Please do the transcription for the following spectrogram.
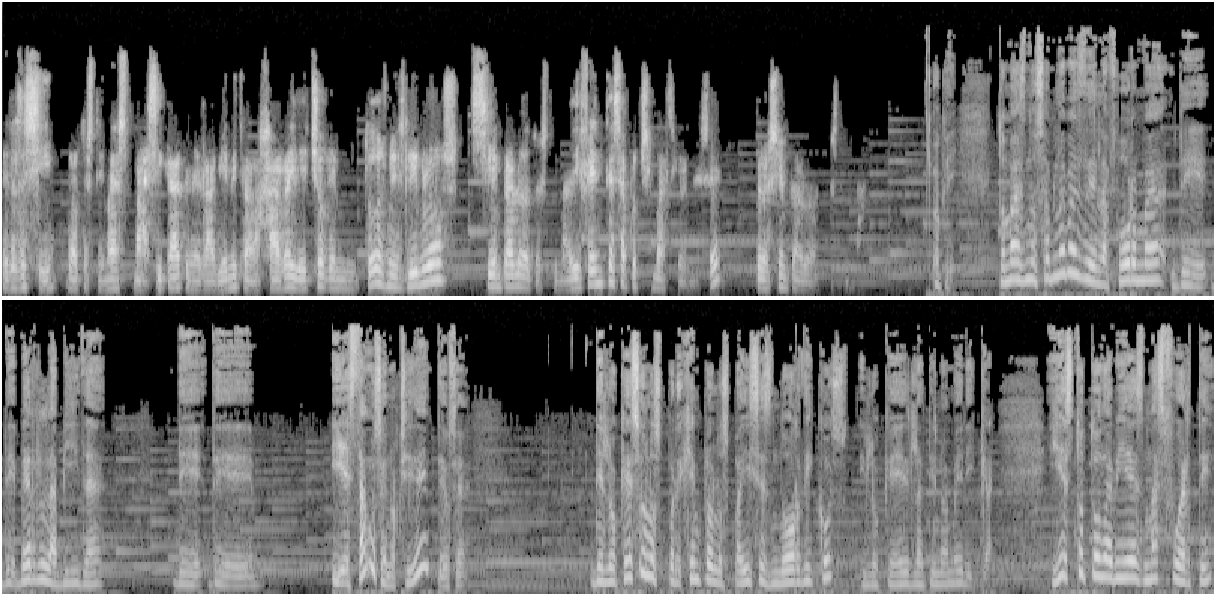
Entonces sí, la autoestima es básica, tenerla bien y trabajarla. Y de hecho, en todos mis libros siempre hablo de autoestima. Diferentes aproximaciones, ¿eh? pero siempre hablo de autoestima. Ok. Tomás, nos hablabas de la forma de, ver la vida, de, y estamos en Occidente, o sea, de lo que son los, por ejemplo, los países nórdicos y lo que es Latinoamérica. Y esto todavía es más fuerte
